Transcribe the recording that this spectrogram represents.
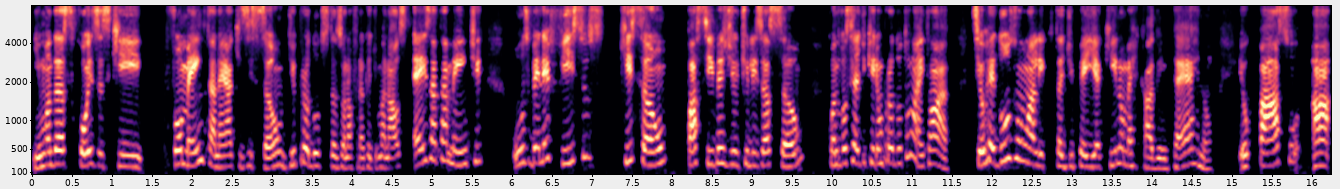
e uma das coisas que fomenta né, a aquisição de produtos da Zona Franca de Manaus é exatamente os benefícios que são passíveis de utilização quando você adquire um produto lá. Então, ah, se eu reduzo uma alíquota de IPI aqui no mercado interno, eu passo a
